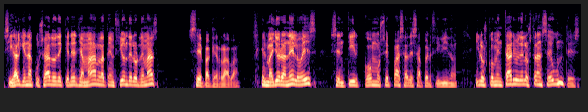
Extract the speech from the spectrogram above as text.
Si alguien acusado de querer llamar la atención de los demás, sepa que raba. El mayor anhelo es sentir cómo se pasa desapercibido, y los comentarios de los transeúntes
